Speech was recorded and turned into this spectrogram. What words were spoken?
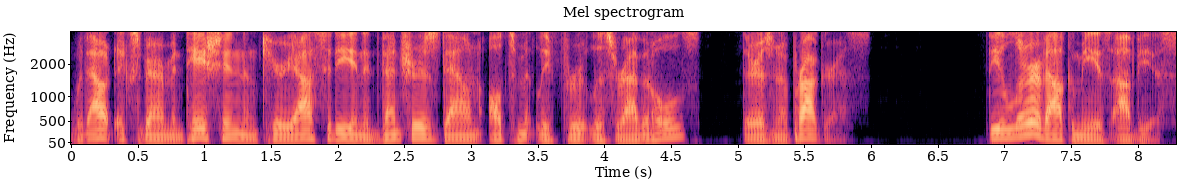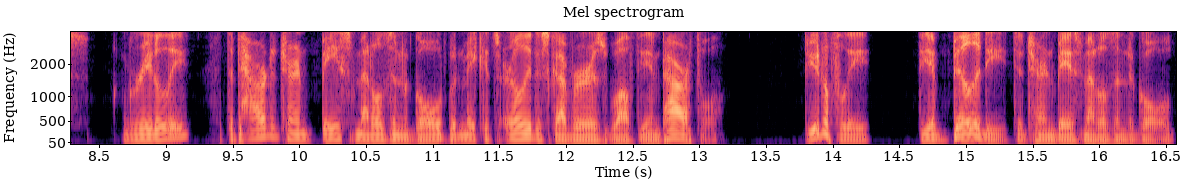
without experimentation and curiosity and adventures down ultimately fruitless rabbit holes, there is no progress. The allure of alchemy is obvious. Greedily, the power to turn base metals into gold would make its early discoverers wealthy and powerful. Beautifully, the ability to turn base metals into gold,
